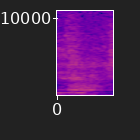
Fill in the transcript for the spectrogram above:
Yeah.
